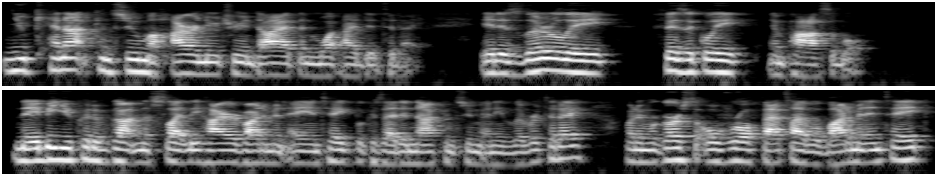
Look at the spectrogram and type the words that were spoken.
you cannot consume a higher nutrient diet than what I did today. It is literally physically impossible. Maybe you could have gotten a slightly higher vitamin A intake because I did not consume any liver today. But in regards to overall fat soluble vitamin intake,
